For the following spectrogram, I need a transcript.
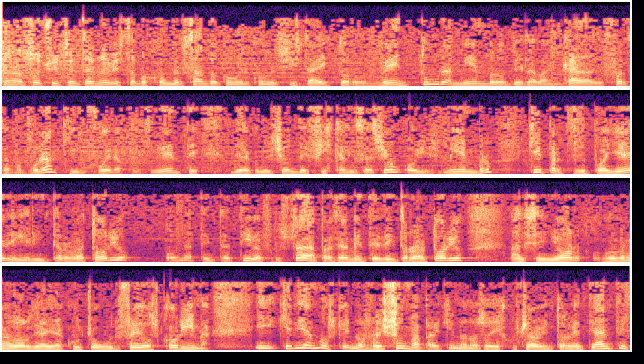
Son las 8 y 39, estamos conversando con el congresista Héctor Ventura, miembro de la bancada de Fuerza Popular, quien fuera presidente de la Comisión de Fiscalización, hoy es miembro, que participó ayer en el interrogatorio en la tentativa frustrada, parcialmente de interrogatorio, al señor gobernador de Ayacucho, Wilfredo Oscorima. Y queríamos que nos resuma, para quien no nos haya escuchado eventualmente antes,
